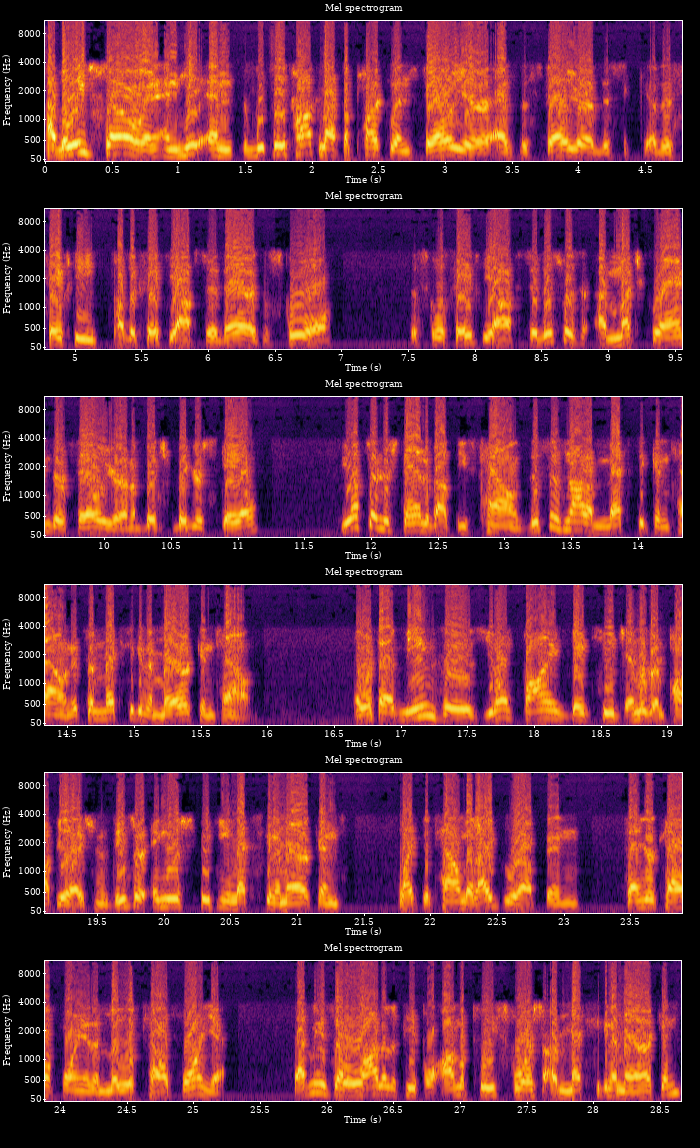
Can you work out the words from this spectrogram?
I believe so, and, and he and they talk about the Parkland failure as the failure of the of the safety public safety officer there at the school the school safety officer. This was a much grander failure on a much bigger scale. You have to understand about these towns. This is not a Mexican town. It's a Mexican American town. And what that means is you don't find big, huge immigrant populations. These are English speaking Mexican Americans like the town that I grew up in, Sanger, California, the middle of California. That means that a lot of the people on the police force are Mexican American.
